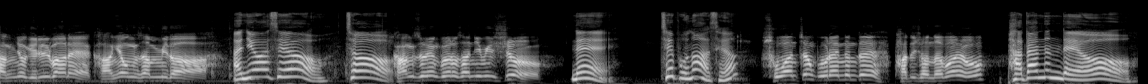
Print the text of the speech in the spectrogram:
강력 1반의 강영사입니다. 안녕하세요. 저, 강서영 변호사님이시죠? 네. 제 번호 아세요? 소환장 보냈는데 받으셨나봐요. 받았는데요.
